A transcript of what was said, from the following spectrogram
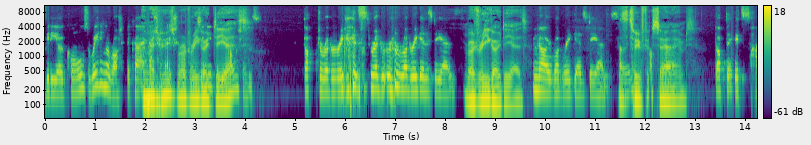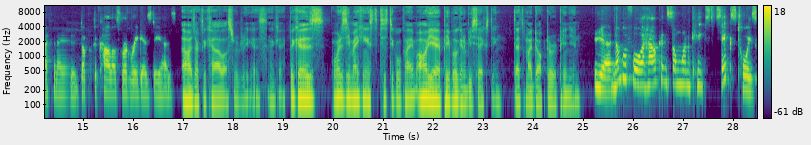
video calls, reading erotica, and Wait, who's Rodrigo continue to be Diaz? Dr. Rodriguez Rod- Rodriguez Diaz. Rodrigo Diaz. No, Rodriguez Diaz. Sorry. There's two f- surnames. Doctor, it's hyphenated. Dr. Carlos Rodriguez Diaz. Oh, Dr. Carlos Rodriguez. Okay. Because what is he making a statistical claim? Oh, yeah, people are going to be sexting. That's my doctor opinion. Yeah. Number four, how can someone keep sex toys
